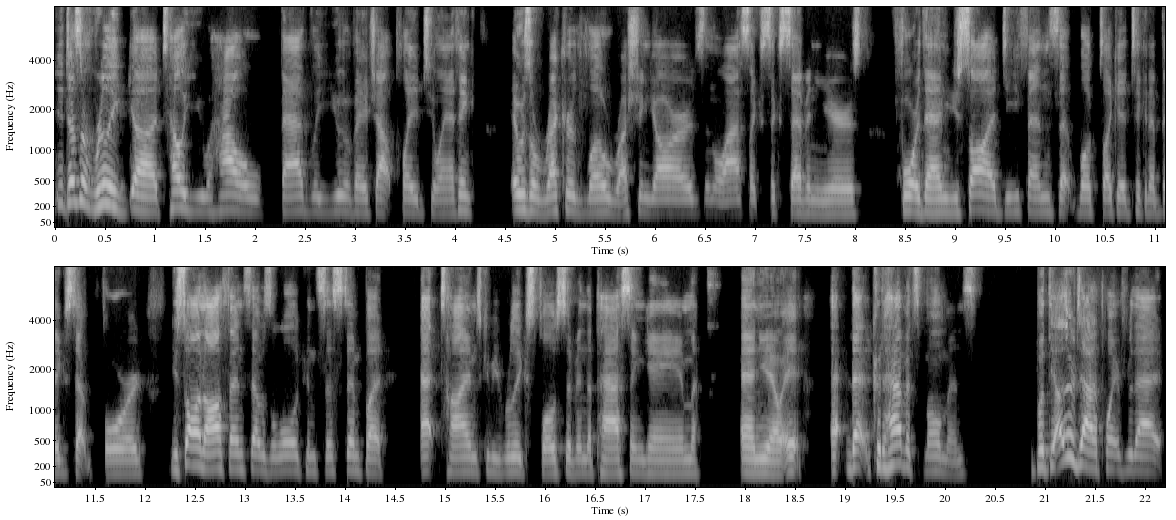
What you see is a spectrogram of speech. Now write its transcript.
it doesn't really uh, tell you how badly U of H outplayed Tulane. I think it was a record low rushing yards in the last like six, seven years for them. You saw a defense that looked like it had taken a big step forward. You saw an offense that was a little consistent, but at times could be really explosive in the passing game. And, you know, it that could have its moments. But the other data point for that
